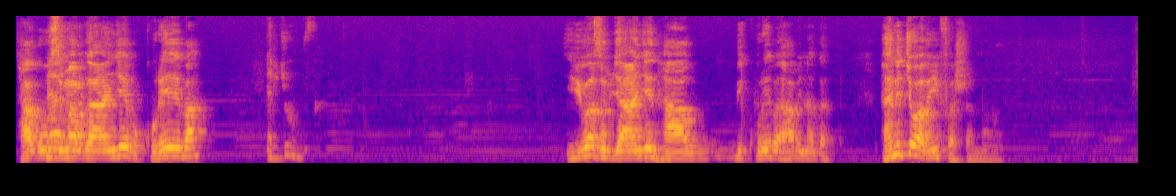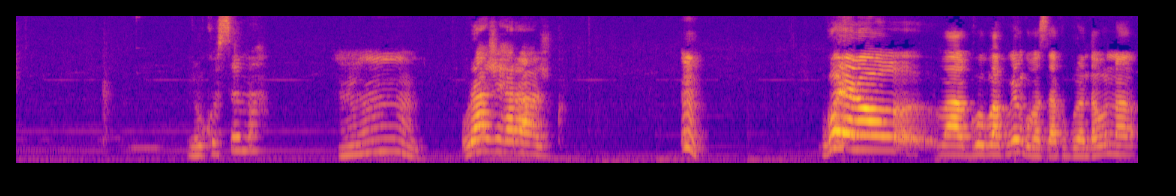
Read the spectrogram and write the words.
Ntabwo ubuzima bwanjye bukureba. Ndabyumva ibibazo byanjye nta bikureba habe na gato. Nta n'icyo wabifashamo nuko sema Mm, uraje harajwe Mm. ubwo rero bakubwiye ngo bazakugura ndabona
